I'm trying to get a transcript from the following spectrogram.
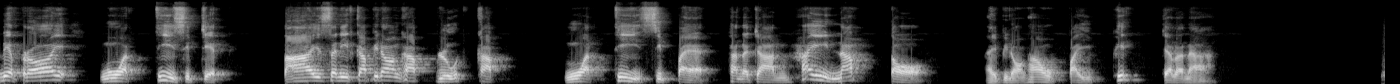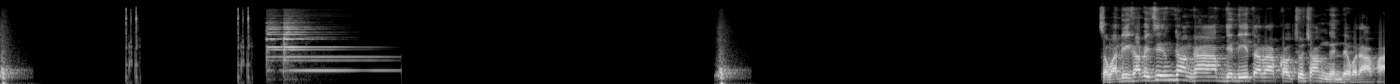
เรียบร้อย งวดที่ 17 ตายสนิทครับพี่น้องครับหลุดครับ งวดที่ 18 ท่านอาจารย์ให้นับต่อ ให้พี่น้องเข้าไปพิจารณา สวัสดีครับพี่ซีทุกช่องครับยินดีต้อนรับเข้าสู่ช่องเงินเทวดาพา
